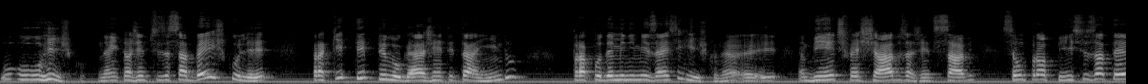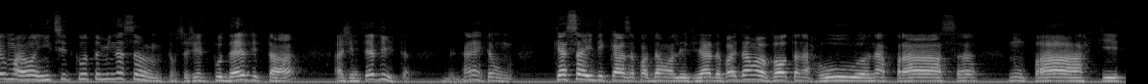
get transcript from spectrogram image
o, o, o risco. Né? Então a gente precisa saber escolher para que tipo de lugar a gente está indo para poder minimizar esse risco. Né? E ambientes fechados, a gente sabe, são propícios a ter o maior índice de contaminação. Então, se a gente puder evitar, a gente evita. Né? Então, Quer sair de casa para dar uma aliviada? Vai dar uma volta na rua, na praça, num parque,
